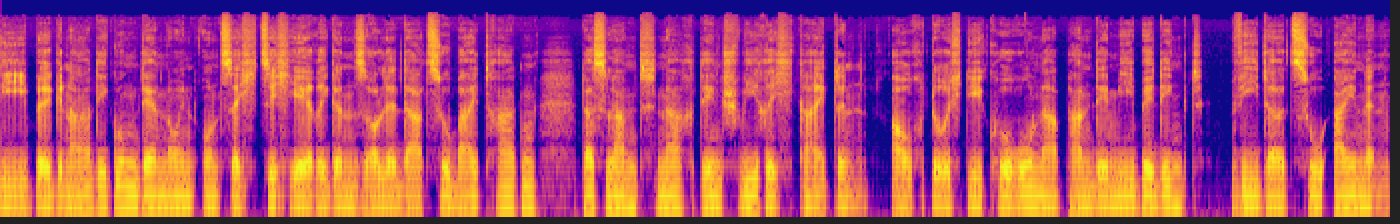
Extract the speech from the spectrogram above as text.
die Begnadigung der 69-Jährigen solle dazu beitragen, das Land nach den Schwierigkeiten auch durch die Corona-Pandemie bedingt, wieder zu einen.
